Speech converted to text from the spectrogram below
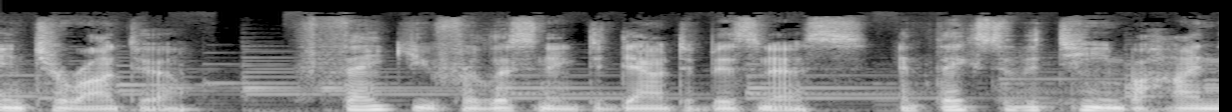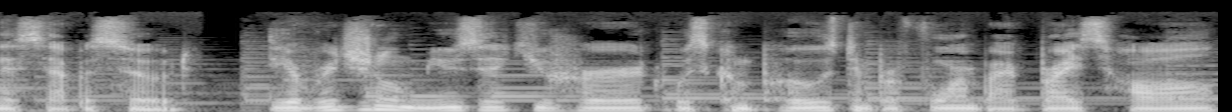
in Toronto. Thank you for listening to Down to Business, and thanks to the team behind this episode. The original music you heard was composed and performed by Bryce Hall,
